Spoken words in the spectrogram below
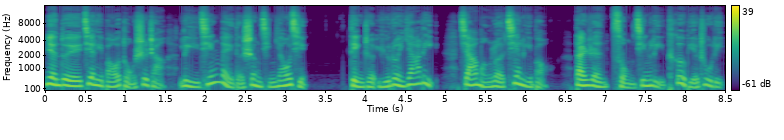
面对健力宝董事长李经纬的盛情邀请。顶着舆论压力，加盟了健力宝，担任总经理特别助理。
